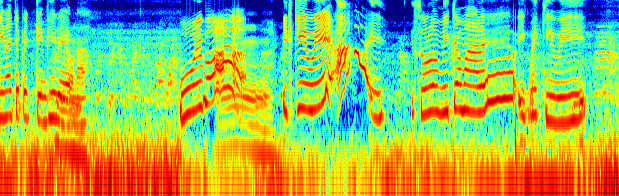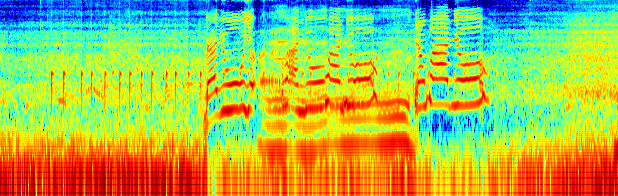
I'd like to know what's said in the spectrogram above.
กี้น่าจะเป็นเกมที่แล้วนะ อุ้ยบ้า เอออีกกี่วิอ้ายซูรามิจะมาแล้ว อีกไม่กี่วิได้อยู่เยอะผ่านอยู่ผ่านอยู่ ยังผ่านอยู่ เอ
